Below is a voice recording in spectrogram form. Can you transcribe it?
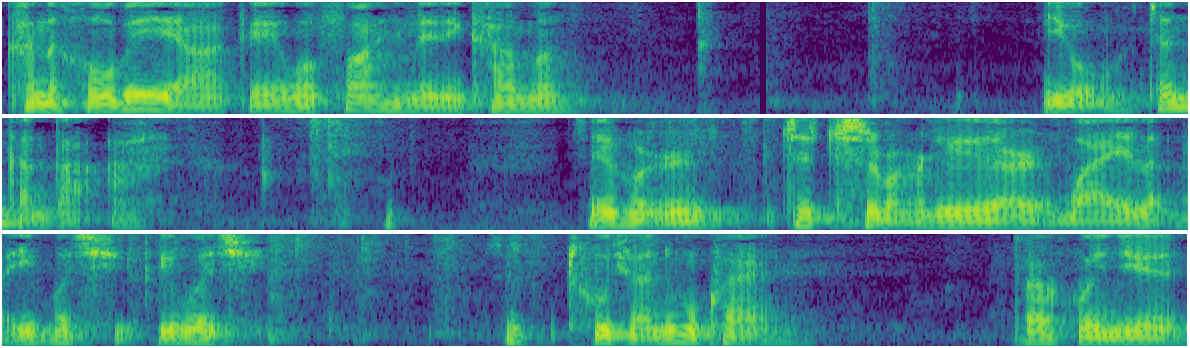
看他后背呀，给我放下来，你看吗？哟，真敢打！这会儿这翅膀就有点歪了，哎呦我去，哎呦我去，这出拳这么快啊！胡云俊，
